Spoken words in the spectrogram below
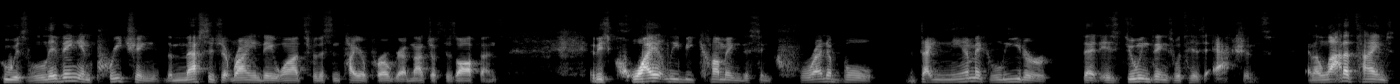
who is living and preaching the message that Ryan Day wants for this entire program, not just his offense. And he's quietly becoming this incredible, dynamic leader that is doing things with his actions. And a lot of times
